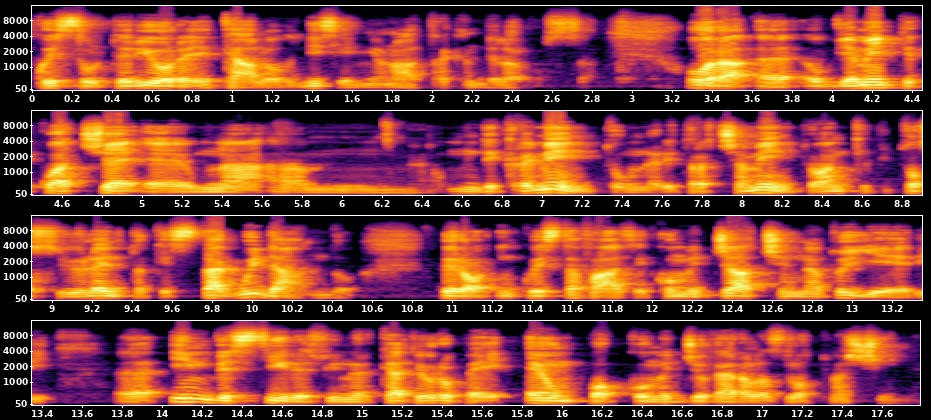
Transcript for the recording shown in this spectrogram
questo ulteriore calo disegna un'altra candela rossa. Ora, eh, ovviamente qua c'è um, un decremento, un ritracciamento anche piuttosto violento che sta guidando, però in questa fase, come già accennato ieri, eh, investire sui mercati europei è un po' come giocare alla slot machine,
